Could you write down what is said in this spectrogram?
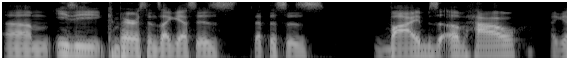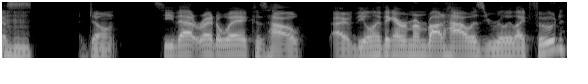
Um, easy comparisons, I guess, is that this is vibes of Hau. I guess Mhm. I don't see that right away because Hau I the only thing I remember about Hau is he really liked food.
